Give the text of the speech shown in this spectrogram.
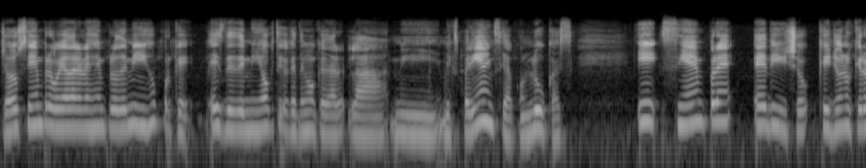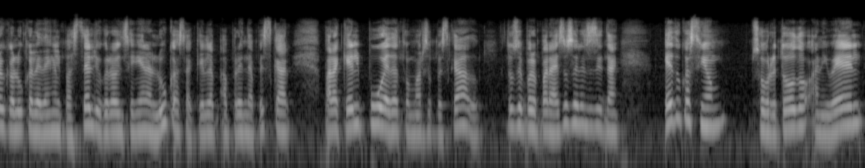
Yo siempre voy a dar el ejemplo de mi hijo porque es desde mi óptica que tengo que dar la, mi, mi experiencia con Lucas. Y siempre he dicho que yo no quiero que a Lucas le den el pastel, yo quiero enseñar a Lucas a que él aprenda a pescar para que él pueda tomar su pescado. Entonces, pero para eso se necesita educación, sobre todo a nivel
